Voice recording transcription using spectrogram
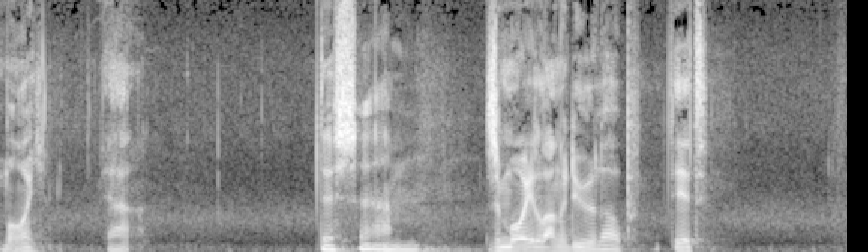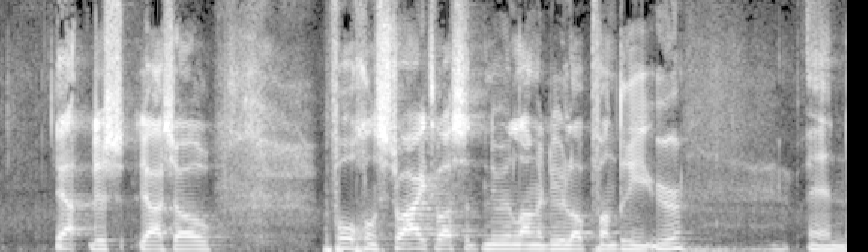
mooi. Ja, Dus ehm, dat is een mooie lange duurloop. Dit. ja, dus ja, zo volgens Stride was het nu een lange duurloop van drie uur. En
